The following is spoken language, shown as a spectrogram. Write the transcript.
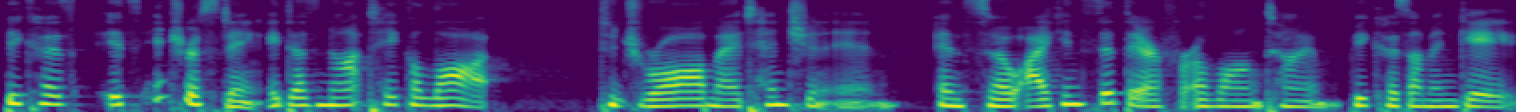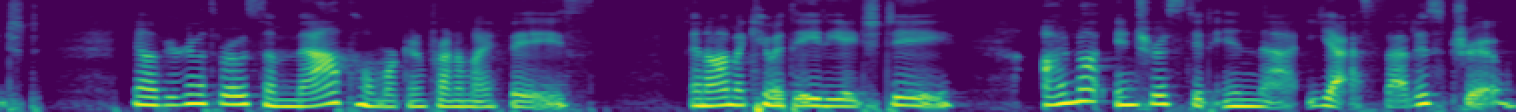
because it's interesting. It does not take a lot to draw my attention in. And so I can sit there for a long time because I'm engaged. Now, if you're going to throw some math homework in front of my face and I'm a kid with ADHD, I'm not interested in that. Yes, that is true.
